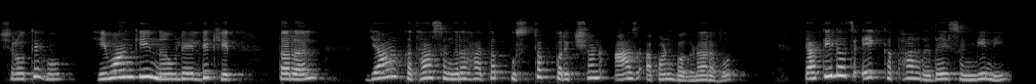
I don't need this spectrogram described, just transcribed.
श्रोते हो हिमांगी नवले लिखित तरल या कथासंग्रहाचं पुस्तक परीक्षण आज आपण बघणार आहोत. त्यातीलच एक कथा हृदय संगिनी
